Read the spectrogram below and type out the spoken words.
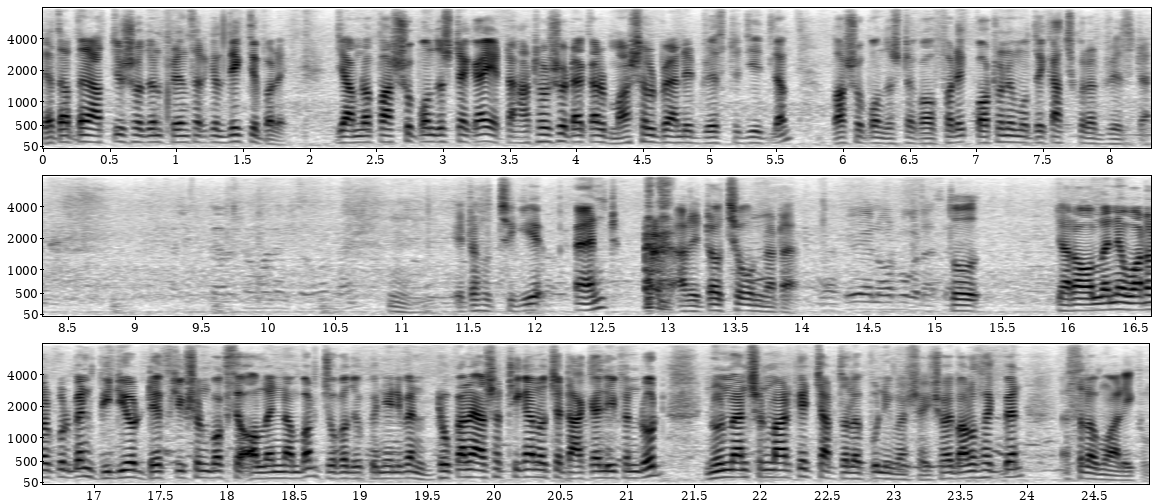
যাতে আপনার আত্মীয় স্বজন ফ্রেন্ড সার্কেল দেখতে পারে যে আমরা পাঁচশো পঞ্চাশ টাকায় একটা আঠারোশো টাকার মার্শাল ব্র্যান্ডের ড্রেসটা দিয়ে দিলাম। পাঁচশো পঞ্চাশ টাকা অফারে কটনের মধ্যে কাজ করা ড্রেসটা এটা হচ্ছে গিয়ে প্যান্ট আর এটা হচ্ছে ওড়নাটা। তো যারা অনলাইনে অর্ডার করবেন ভিডিওর ডেসক্রিপশন বক্সে অনলাইন নাম্বার যোগাযোগ করে নিয়ে নেবেন। দোকানে আসার ঠিকানা হচ্ছে Dhaka elephant road Noon mansion market চারতলা পূর্ণিমা সাই। সবাই ভালো থাকবেন। আসসালামু আলাইকুম।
